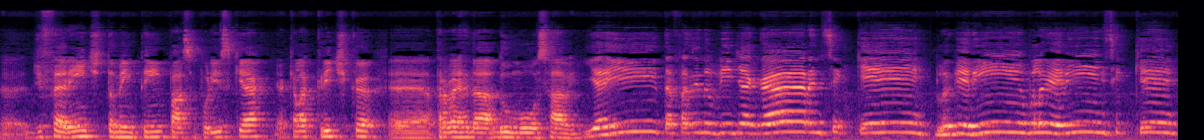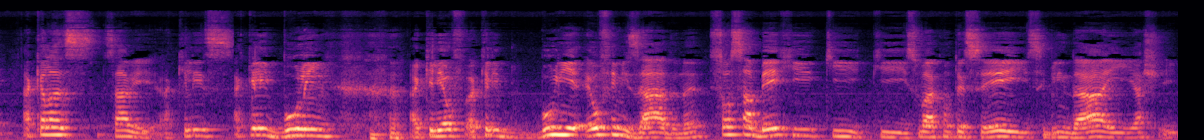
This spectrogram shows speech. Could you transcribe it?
é, diferente também tem, passa por isso, que é aquela crítica é, através da, do humor, sabe? E aí, tá fazendo vídeo agora, não sei o que, blogueirinho, blogueirinho, não sei o que. Aquelas, sabe, aqueles, aquele bullying, aquele, aquele bullying eufemizado, né? Só saber que, que, que isso vai acontecer e se blindar e, ach... e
